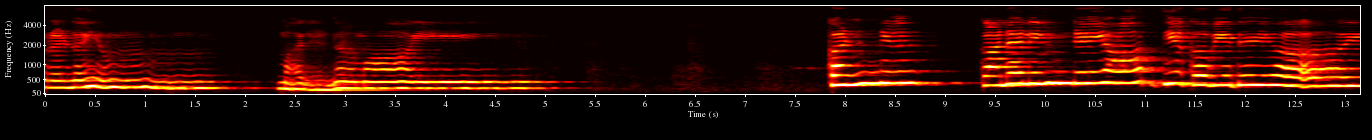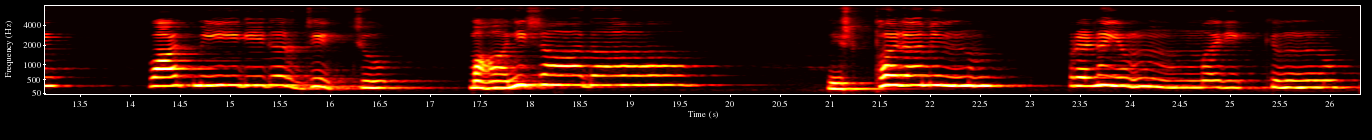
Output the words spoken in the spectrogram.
പ്രണയം മരണമായി. കണ്ണിൽ കവിതയായി വാൽമീകി ഗർജിച്ചു മഹാനിഷാദ നിഷ്ഫലമിന്നും പ്രണയം മരിക്കുന്നു.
